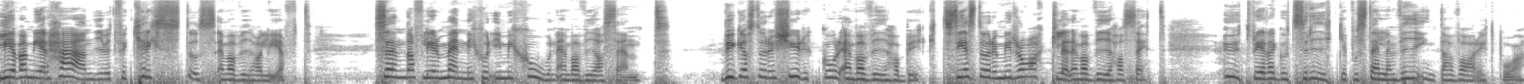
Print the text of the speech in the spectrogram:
Leva mer hängivet för Kristus än vad vi har levt. Sända fler människor i mission än vad vi har sänt. Bygga större kyrkor än vad vi har byggt. Se större mirakler än vad vi har sett. Utbreda Guds rike på ställen vi inte har varit på.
